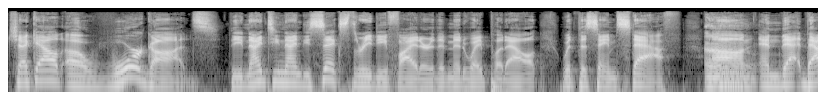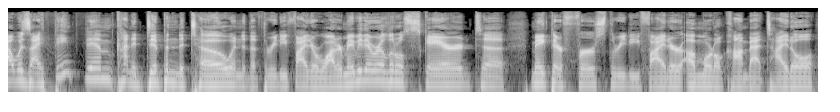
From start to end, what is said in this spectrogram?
check out uh, War Gods, the 1996 3D fighter that Midway put out with the same staff. Um, and that that was, I think, them kind of dipping the toe into the 3D fighter water. Maybe they were a little scared to make their first 3D fighter a Mortal Kombat title,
